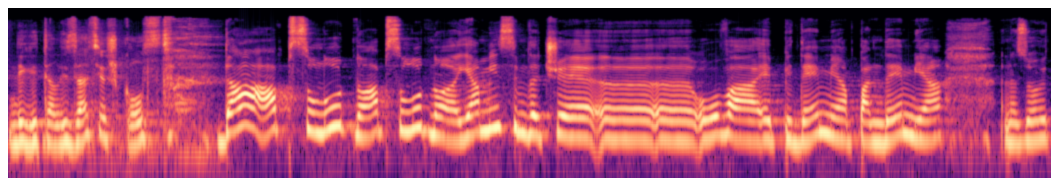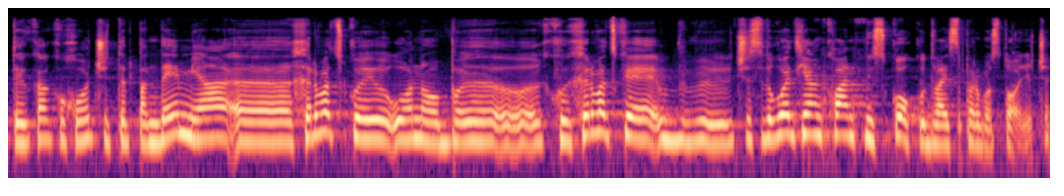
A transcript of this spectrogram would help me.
digitalizaciju školstva. Da, apsolutno, apsolutno. Ja mislim da će uh, ova epidemija, pandemija, nazovite ju kako hoćete, pandemija, uh, Hrvatskoj, ono, Hrvatske će se dogoditi jedan kvantni skok u 21. stoljeće.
